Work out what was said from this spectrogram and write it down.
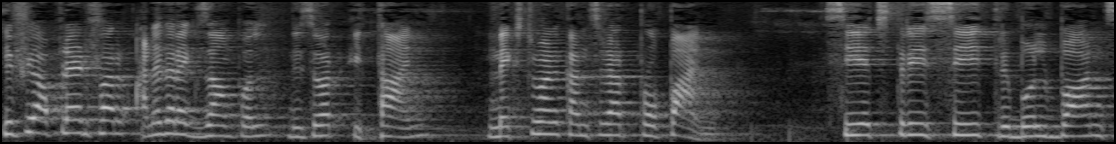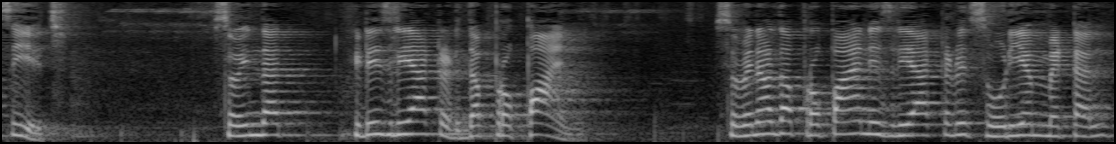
if you applied for another example this was ethane next one consider propane. CH3C triple bond CH so in that it is reacted the propane. So whenever the propane is reacted with sodium metal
